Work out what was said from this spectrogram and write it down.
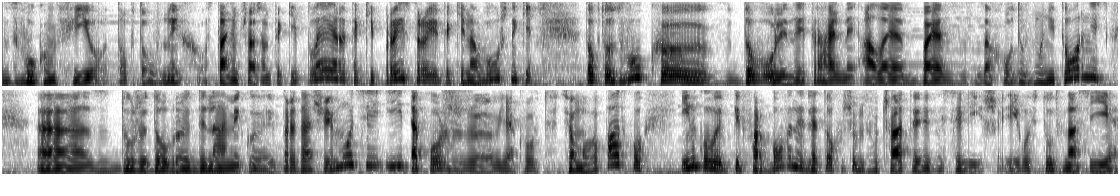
звуком Фіо. Тобто в них останнім часом такі плеєри, такі пристрої, такі навушники. Тобто звук е, доволі нейтральний, але без заходу в моніторність. Е, з дуже доброю динамікою і емоцій, і також, е, як от в цьому випадку, інколи підфарбований для того, щоб звучати веселіше. І ось тут в нас є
